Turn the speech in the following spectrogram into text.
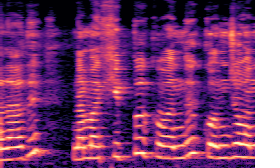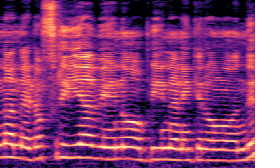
அதாவது நம்ம ஹிப்புக்கு வந்து கொஞ்சம் வந்து அந்த இடம் ஃப்ரீயாக வேணும் அப்படின்னு நினைக்கிறவங்க வந்து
